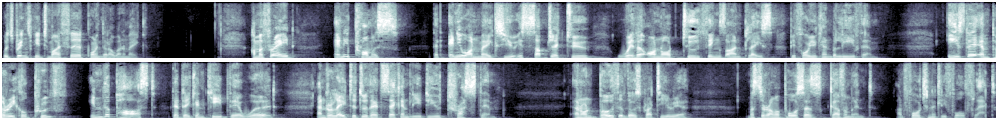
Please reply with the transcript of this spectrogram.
Which brings me to my third point that I want to make. I'm afraid any promise that anyone makes you is subject to whether or not two things are in place before you can believe them. Is there empirical proof in the past that they can keep their word? And related to that, secondly, do you trust them? And on both of those criteria, Mr. Ramaphosa's government unfortunately fall flat.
